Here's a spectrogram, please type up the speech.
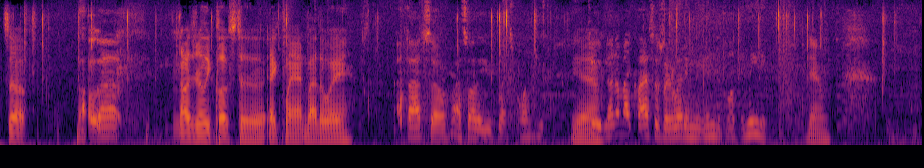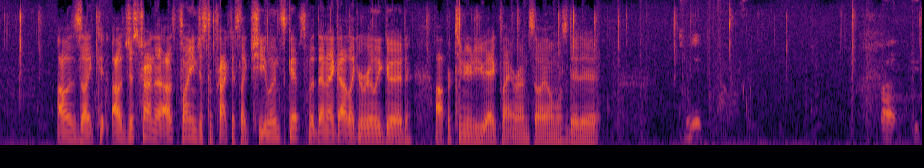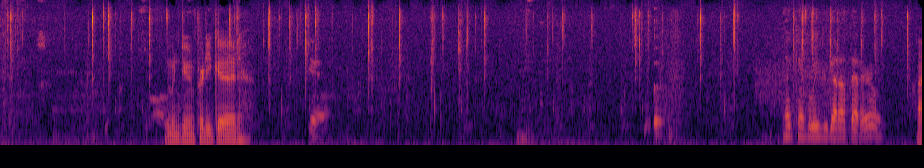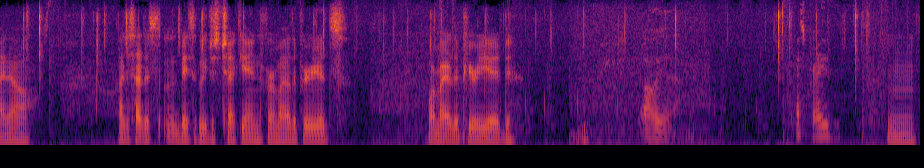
What's up? Uh, I was really close to eggplant, by the way. I thought so. I saw that you flexed one. Yeah, Dude, none of my classes are letting me in the fucking meeting. damn. I was like, I was just trying to, I was playing just to practice like Qilin skips, but then I got like a really good opportunity to do eggplant run, so I almost did it. Sweet. But I've doing pretty good. yeah. I can't believe you got out that early. I know. I just had to basically just check in for my other periods. Or my other period. Oh yeah. That's crazy. Hmm.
